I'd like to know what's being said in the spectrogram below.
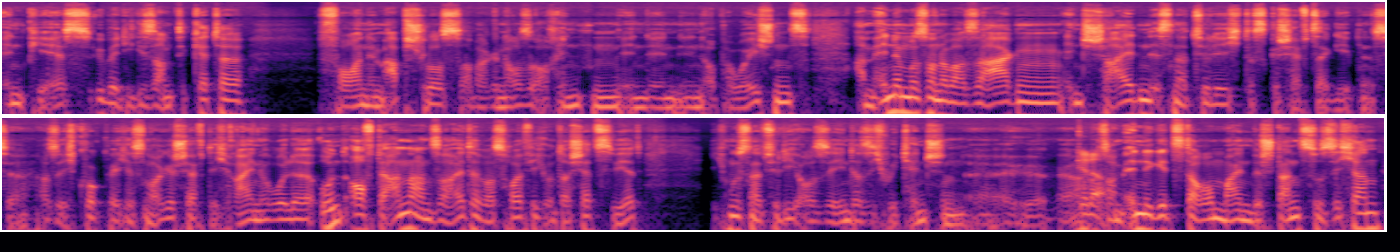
NPS über die gesamte Kette vorne im Abschluss, aber genauso auch hinten in den, in den Operations. Am Ende muss man aber sagen, entscheidend ist natürlich das Geschäftsergebnis. Ja? Also ich gucke, welches Neugeschäft ich reinhole und auf der anderen Seite, was häufig unterschätzt wird, ich muss natürlich auch sehen, dass ich Retention äh, erhöhe. Ja? Genau. Also am Ende geht es darum, meinen Bestand zu sichern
